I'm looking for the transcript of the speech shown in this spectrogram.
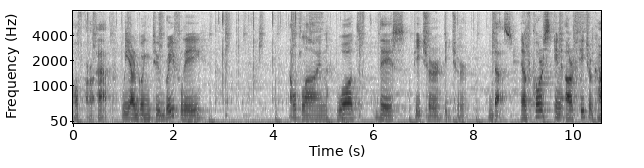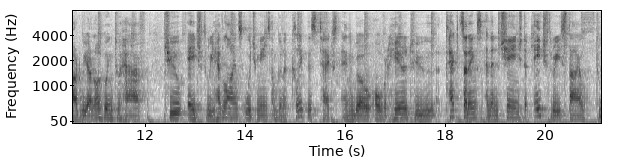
of our app. We are going to briefly outline what this feature feature does. And of course, in our feature card, we are not going to have two H3 headlines, which means I'm gonna click this text and go over here to text settings and then change the H3 style to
